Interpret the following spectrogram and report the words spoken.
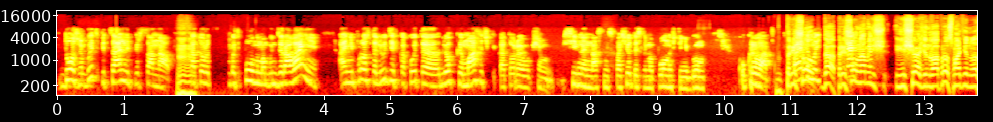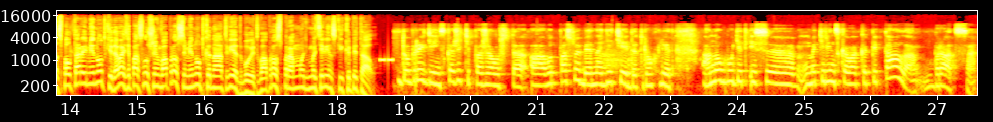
должен быть специальный персонал, угу. который должен быть в полном обмундировании, а не просто люди в какой-то легкой масочке, которая, в общем, сильно нас не спасет, если мы полностью не будем укрываться. Пришел, Поэтому... да, пришел нам еще, еще один вопрос. Мадин, у нас полторы минутки. Давайте послушаем вопросы. Минутка на ответ будет. Вопрос про материнский капитал. Добрый день. Скажите, пожалуйста, а вот пособие на детей до трех лет, оно будет из э, материнского капитала браться?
